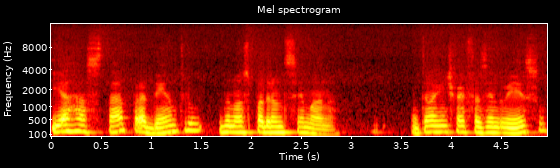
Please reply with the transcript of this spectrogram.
e arrastar para dentro do nosso padrão de semana. Então a gente vai fazendo isso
